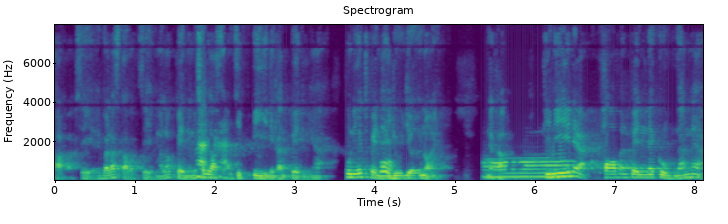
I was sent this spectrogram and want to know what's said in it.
ตับอักเสบไอ้ไวรัสตับอักเสบมาแล้วเป็นมันใช้เวลาสามสิบปีในการเป็นเนี่ยพวกนี้ก็จะเป็นอายุเยอะหน่อยๆนะครับอ๋อทีนี้เนี่ยพอมันเป็นในกลุ่มนั้นเนี่ย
